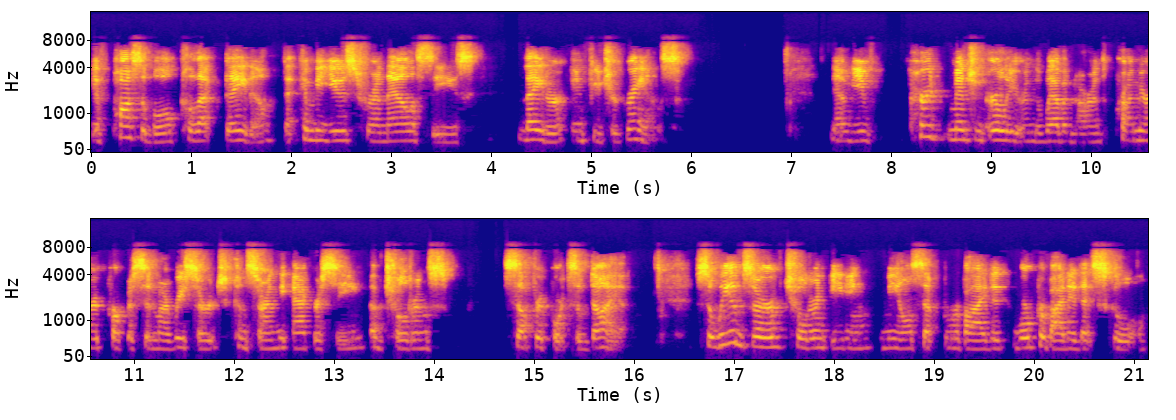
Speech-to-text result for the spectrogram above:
if possible, collect data that can be used for analyses later in future grants. Now, you've heard mentioned earlier in the webinar, the primary purpose in my research concerned the accuracy of children's self-reports of diet. So we observed children eating meals that provided were provided at school.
